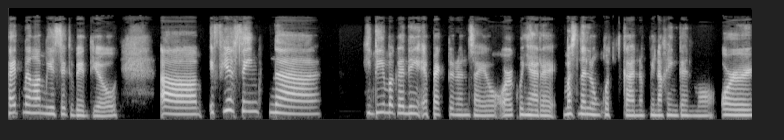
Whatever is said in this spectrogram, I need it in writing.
kahit mga music video, um, if you think na hindi magandang epekto nun sa'yo or kunyari, mas nalungkot ka na pinakinggan mo or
